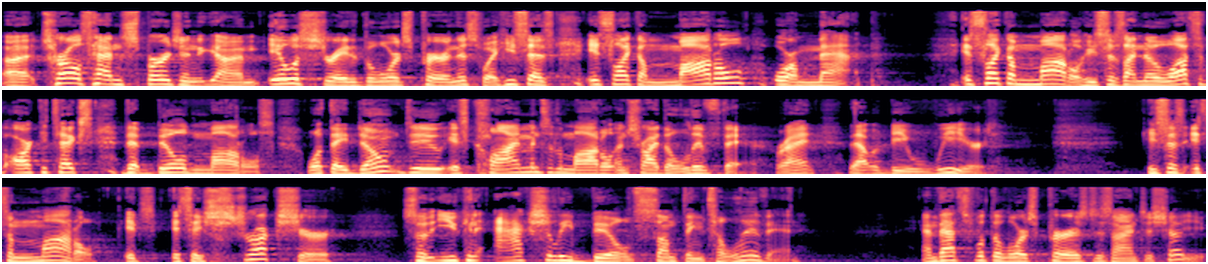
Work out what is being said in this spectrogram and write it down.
Uh, Charles Haddon Spurgeon um, illustrated the Lord's Prayer in this way. He says, it's like a model or a map. It's like a model. He says, I know lots of architects that build models. What they don't do is climb into the model and try to live there, right? That would be weird. He says, it's a model, it's, it's a structure so that you can actually build something to live in. And that's what the Lord's Prayer is designed to show you.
